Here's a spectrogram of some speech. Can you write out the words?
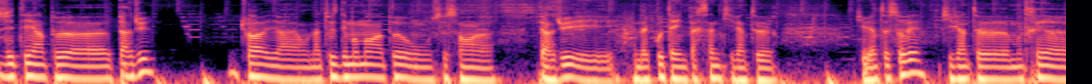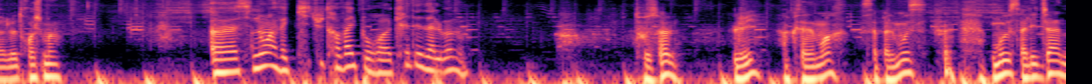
J'étais un peu perdu. Tu vois, il y a- on a tous des moments un peu où on se sent perdu et d'un coup, t'as une personne qui vient te. Qui vient te sauver, qui vient te montrer euh, le droit chemin. Euh, sinon, avec qui tu travailles pour euh, créer tes albums? Tout seul. Lui, à côté de moi, il s'appelle Mousse. Mousse, Ali Jan,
